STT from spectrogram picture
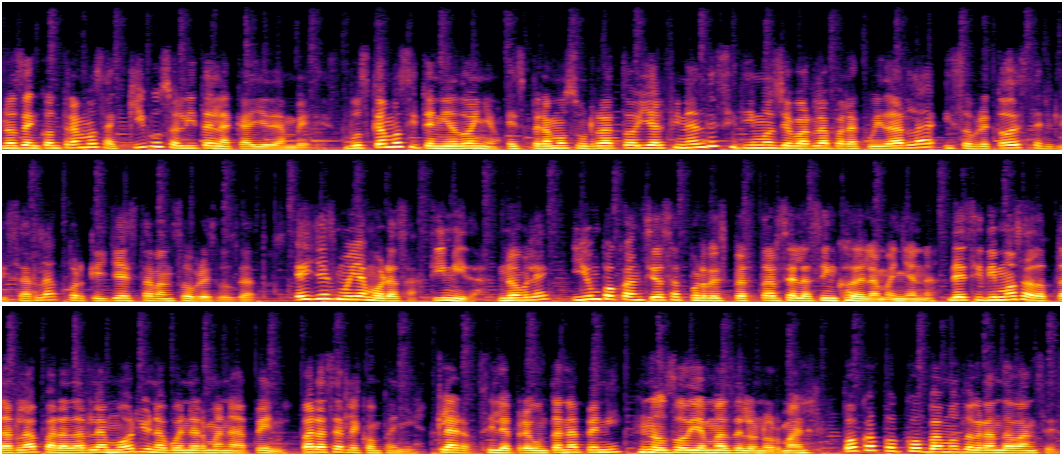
nos encontramos a Kibu solita en la calle de Amberes. Buscamos si tenía dueño, esperamos un rato y al final decidimos llevarla para cuidarla y sobre todo esterilizarla porque ya estaban sobres los gatos. Ella es muy amorosa, tímida, noble y un poco ansiosa por despertarse a las 5 de la mañana. Decidimos adoptarla para darle amor y una buena hermana a Penny, para hacerle compañía. Claro, si le preguntan a Penny, nos odia más de lo normal poco a poco vamos logrando avances,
